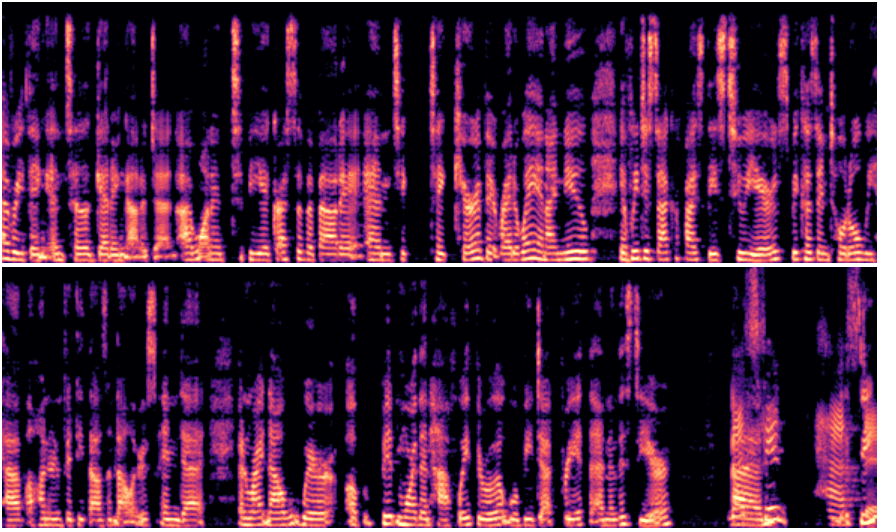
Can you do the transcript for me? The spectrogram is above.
everything into getting out of debt. I wanted to be aggressive about it and to take care of it right away. And I knew if we just sacrifice these two years, because in total we have $150,000 in debt. And right now we're a bit more than halfway through it. We'll be debt free at the end of this year. That's and fantastic. Thank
